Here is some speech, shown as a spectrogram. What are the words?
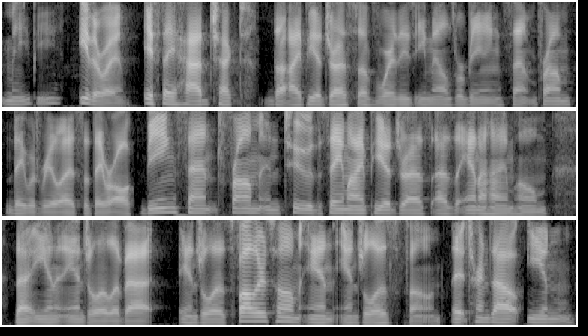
Maybe. Either way, if they had checked the IP address of where these emails were being sent from, they would realize that they were all being sent from and to the same IP address as the Anaheim home that Ian and Angela live at. Angela's father's home and Angela's phone. It turns out Ian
